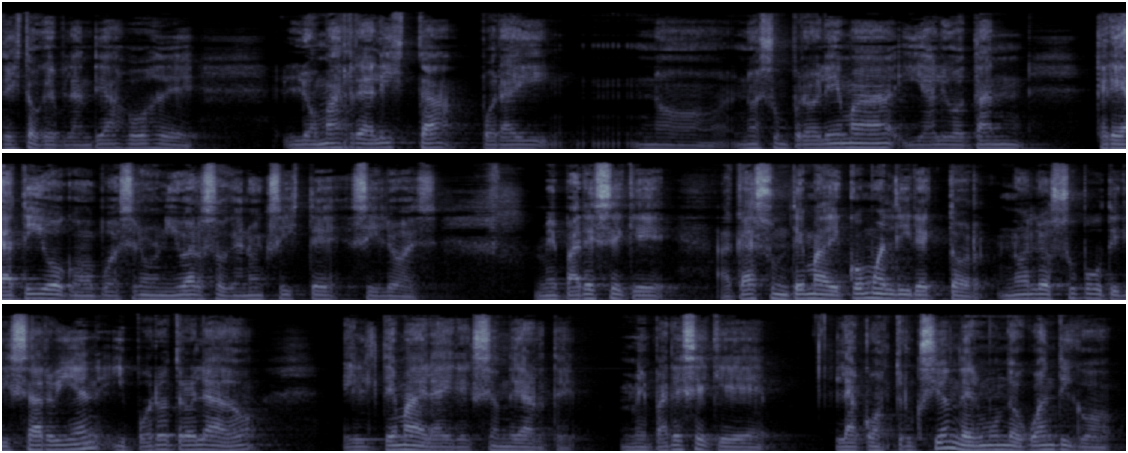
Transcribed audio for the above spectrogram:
esto que planteás vos de lo más realista, por ahí no, no es un problema y algo tan creativo como puede ser un universo que no existe, sí lo es. Me parece que acá es un tema de cómo el director no lo supo utilizar bien y por otro lado, el tema de la dirección de arte. Me parece que la construcción del mundo cuántico,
